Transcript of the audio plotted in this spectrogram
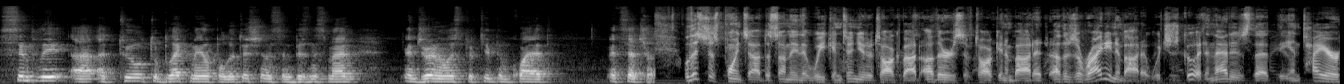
simply a, a tool to blackmail politicians and businessmen and journalists to keep them quiet, etc. Well, this just points out to something that we continue to talk about. Others have talking about it. Others are writing about it, which is good, and that is that the entire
